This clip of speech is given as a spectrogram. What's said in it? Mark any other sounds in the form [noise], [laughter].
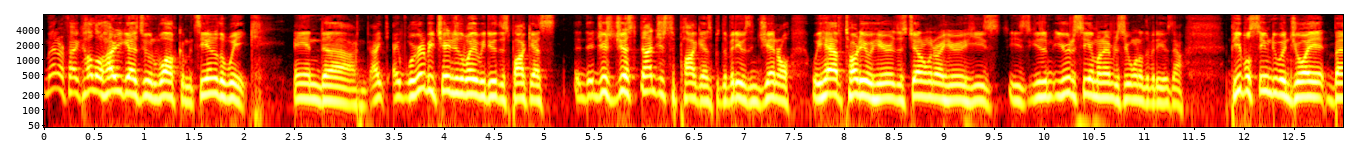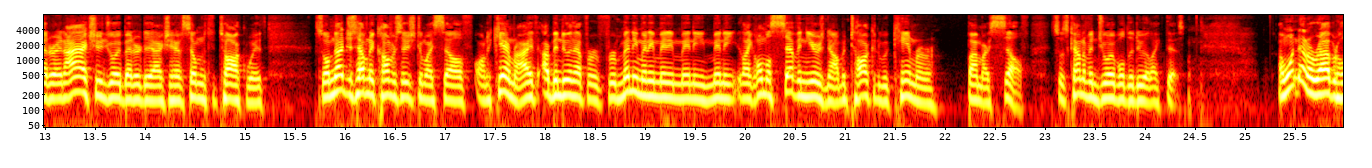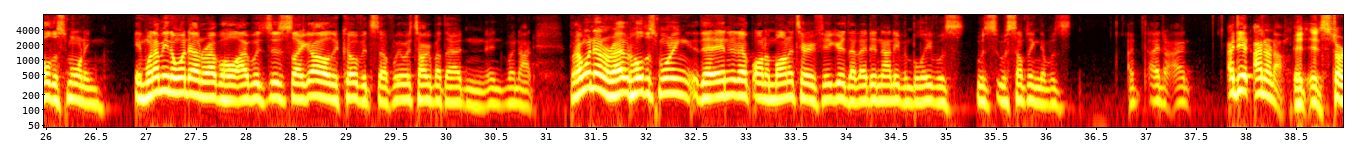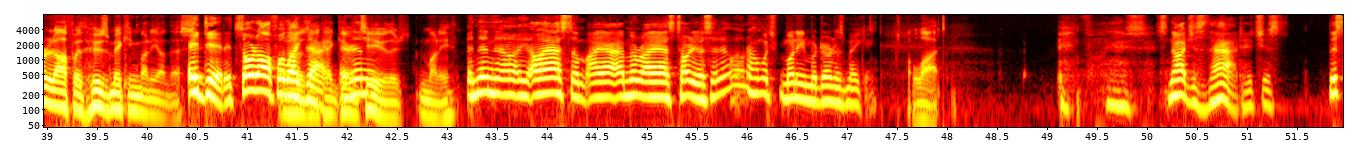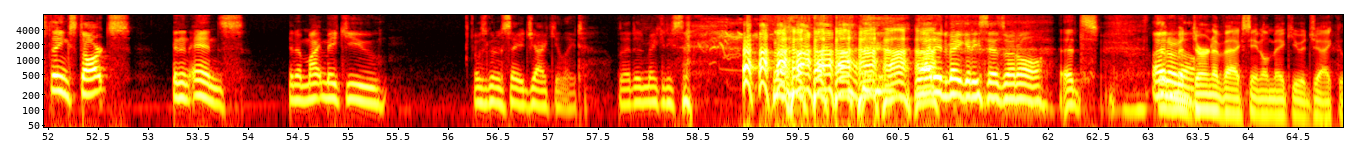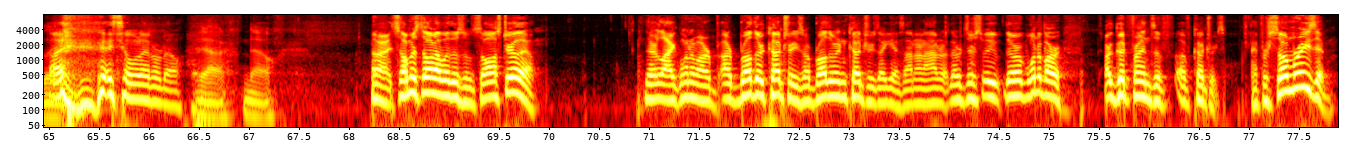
Matter of fact, hello, how are you guys doing? Welcome. It's the end of the week. And uh, I, I, we're going to be changing the way we do this podcast. Just, just not just the podcast, but the videos in general. We have Tardio here, this gentleman right here. He's, he's you're going to see him on every single one of the videos now. People seem to enjoy it better, and I actually enjoy better to actually have someone to talk with. So I'm not just having a conversation to myself on a camera. I've, I've been doing that for, for many, many, many, many, many, like almost seven years now. I've been talking to a camera by myself. So it's kind of enjoyable to do it like this. I went down a rabbit hole this morning. And when I mean I went down a rabbit hole, I was just like, oh, the COVID stuff. We always talk about that and, and whatnot. But I went down a rabbit hole this morning that ended up on a monetary figure that I did not even believe was was, was something that was, I, I, I, I did, I don't know. It, it started off with who's making money on this. It did. It started off with like that. I And guarantee then- you, there's money. And then uh, I asked him. I, I remember I asked Tardy. I said, I wonder how much money Moderna's making. A lot. It's, it's not just that. It's just this thing starts and it ends, and it might make you. I was going to say ejaculate, but that didn't make any sense. [laughs] that didn't make any sense at all. It's the I don't know. Moderna vaccine will make you ejaculate. I, [laughs] I don't. I don't know. yeah, no. All right, so I'm gonna start out with this one. So Australia, they're like one of our, our brother countries, our brother in countries, I guess. I don't know. I don't, they're just they're one of our, our good friends of, of countries, and for some reason,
